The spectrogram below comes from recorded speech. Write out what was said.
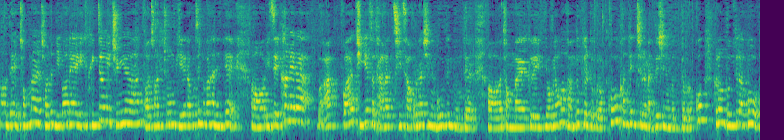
어, 네, 정말 저는 이번에 굉장히 중요한, 어, 저한테 좋은 기회라고 생각을 하는 게, 어, 이제 카메라 앞과 뒤에서 다 같이 작업을 하시는 모든 분들, 어, 정말 그 영화 감독들도 그렇고, 컨텐츠를 만드시는 분들도 그렇고, 그런 분들하고,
